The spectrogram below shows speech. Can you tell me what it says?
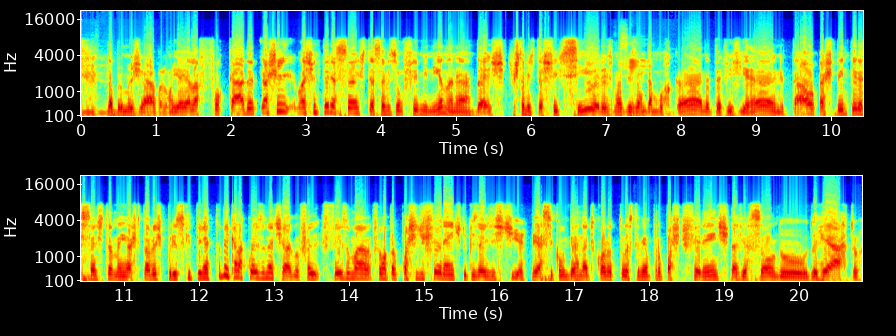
uhum. da Bruma Javelin. E aí ela focada. Eu achei, eu achei interessante ter essa visão feminina, né? Das, justamente das feiticeiras, uma Sim. visão da Morgana, da Viviane e tal. Acho bem interessante também. Acho que talvez por isso que tenha. Também aquela coisa, né, Tiago? Fez uma, foi uma proposta diferente do que já existia. E assim como o Bernard Cornwell trouxe também uma proposta diferente da versão do, do Rei Arthur.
